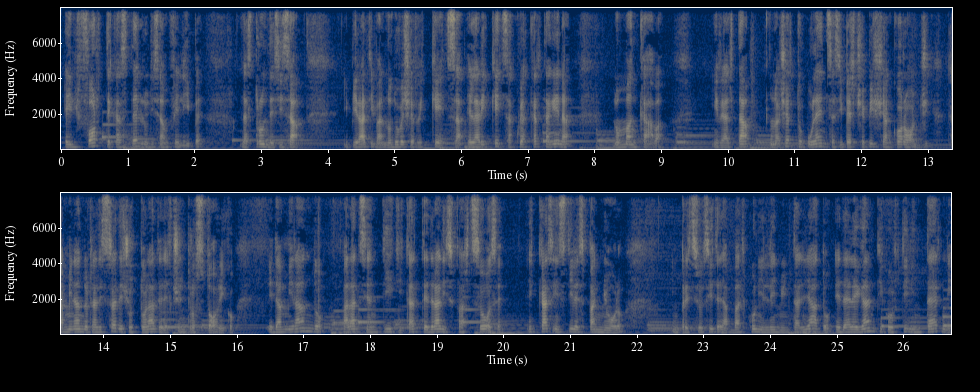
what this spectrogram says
e il forte castello di San Felipe. D'altronde si sa, i pirati vanno dove c'è ricchezza e la ricchezza qui a Cartagena non mancava. In realtà una certa opulenza si percepisce ancora oggi camminando tra le strade ciottolate del centro storico ed ammirando palazzi antichi, cattedrali sfarzose e case in stile spagnolo, impreziosite da balconi in legno intagliato e da eleganti cortili interni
